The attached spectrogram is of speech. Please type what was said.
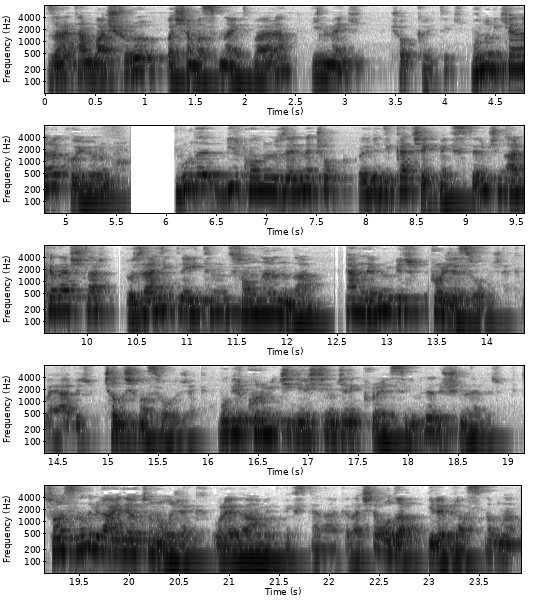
zaten başvuru aşamasına itibaren bilmek çok kritik. Bunu bir kenara koyuyorum. Burada bir konu üzerine çok böyle bir dikkat çekmek isterim. Şimdi arkadaşlar özellikle eğitimin sonlarında kendilerinin bir projesi olacak veya bir çalışması olacak. Bu bir kurum içi girişimcilik projesi gibi de düşünülebilir. Sonrasında da bir ideaton olacak oraya devam etmek isteyen arkadaşlar. O da birebir aslında buna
